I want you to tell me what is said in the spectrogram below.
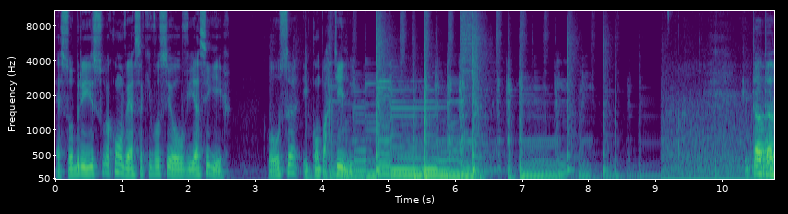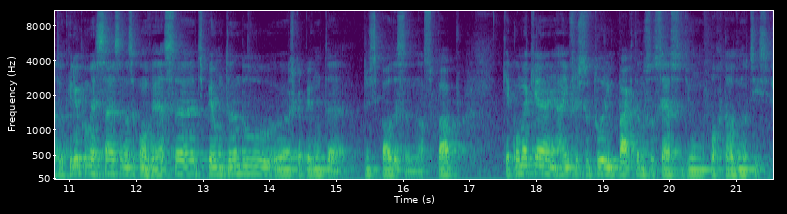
É sobre isso a conversa que você ouve a seguir. Ouça e compartilhe. Então, Tato, eu queria começar essa nossa conversa te perguntando, eu acho que a pergunta principal desse nosso papo, que é como é que a, a infraestrutura impacta no sucesso de um portal de notícias?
